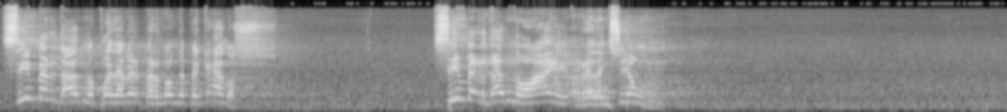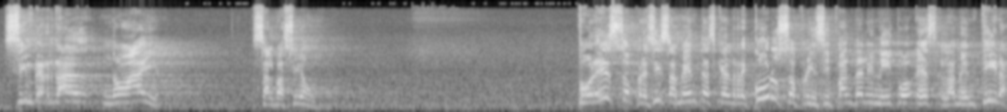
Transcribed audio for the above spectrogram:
Sin verdad no puede haber perdón de pecados. Sin verdad no hay redención. Sin verdad no hay salvación. Por eso precisamente es que el recurso principal del inico es la mentira.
